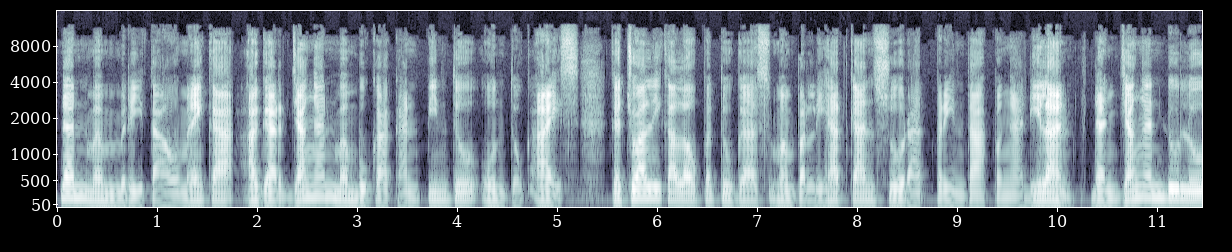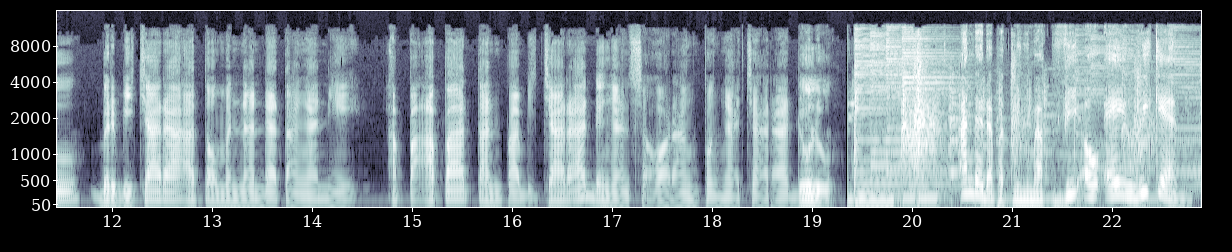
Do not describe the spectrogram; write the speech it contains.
dan memberi memberitahu mereka agar jangan membukakan pintu untuk ICE, kecuali kalau petugas memperlihatkan surat perintah pengadilan, dan jangan dulu berbicara atau menandatangani apa-apa tanpa bicara dengan seorang pengacara dulu. Anda dapat menyimak VOA Weekend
